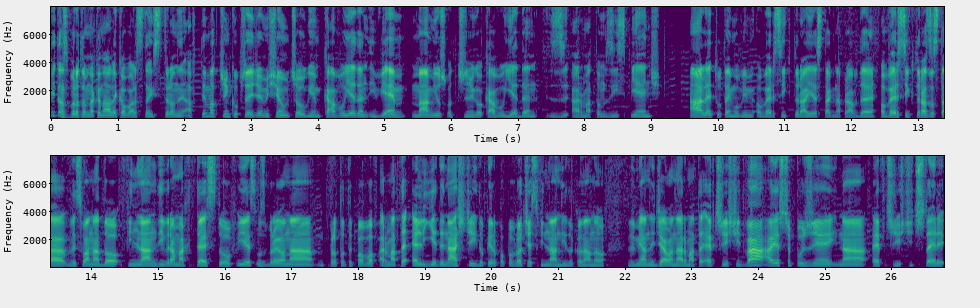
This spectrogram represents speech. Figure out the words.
Witam z powrotem na kanale Kowal z tej strony, a w tym odcinku przejedziemy się czołgiem KW1 i wiem, mam już odcinek o KW1 z armatą ZIS-5, ale tutaj mówimy o wersji, która jest tak naprawdę, o wersji, która została wysłana do Finlandii w ramach testów i jest uzbrojona prototypowo w armatę L11 i dopiero po powrocie z Finlandii dokonano wymiany działa na armatę F32, a jeszcze później na F34.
